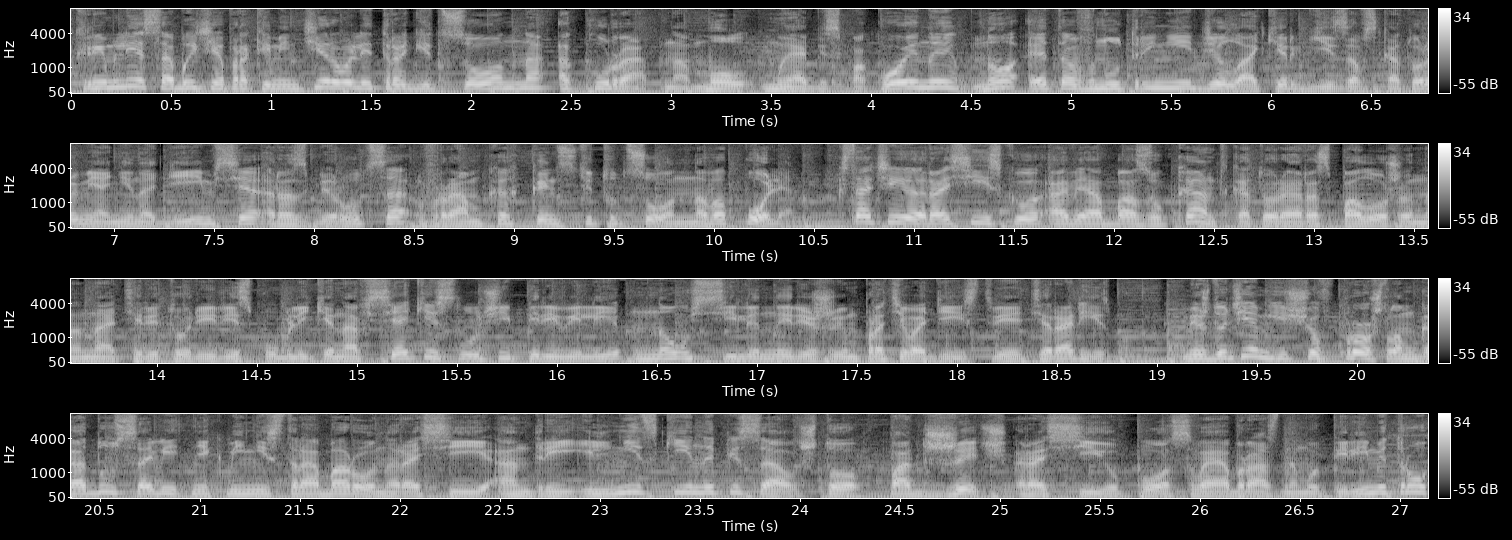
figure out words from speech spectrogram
В Кремле события прокомментировали традиционно аккуратно, мол, мы обеспокоены, но это внутренние дела киргизов, с которыми они надеемся, разберутся в рамках конституционного поля. Кстати, российскую авиабазу «Кант», которая расположена на территории республики, на всякий случай перевели на усиленный режим противодействия терроризму. Между тем, еще в прошлом году советник министра обороны России Андрей Ильницкий написал, что поджечь Россию по своеобразному периметру,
